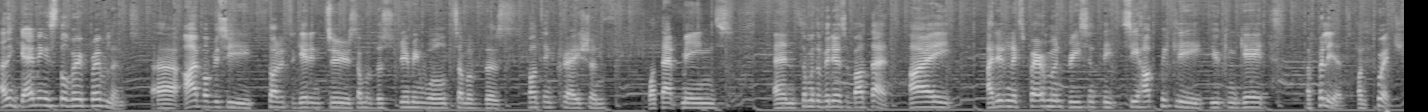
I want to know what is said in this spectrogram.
I think gaming is still very prevalent. Uh, I've obviously started to get into some of the streaming world, some of this content creation, what that means, and some of the videos about that. I I did an experiment recently to see how quickly you can get affiliate on Twitch.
